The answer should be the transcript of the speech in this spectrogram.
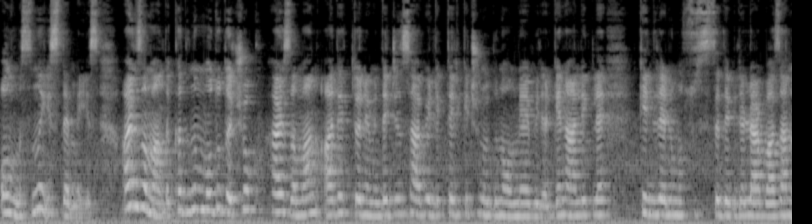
olmasını istemeyiz. Aynı zamanda kadının modu da çok her zaman adet döneminde cinsel birliktelik için uygun olmayabilir. Genellikle kendilerini mutsuz hissedebilirler. Bazen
